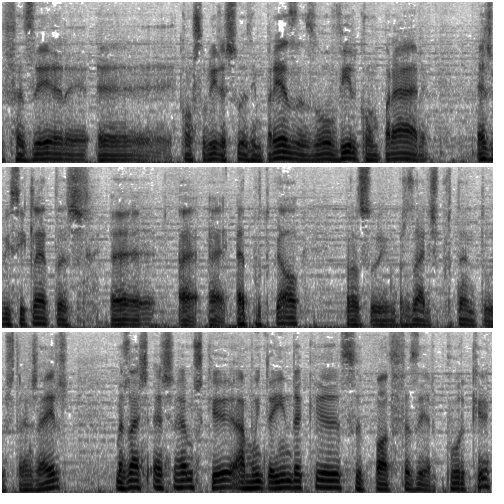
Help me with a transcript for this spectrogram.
fazer, uh, construir as suas empresas ou vir comprar as bicicletas a, a, a, Portugal para os empresários, portanto, estrangeiros. Mas achamos que há muito ainda que se pode fazer, porque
